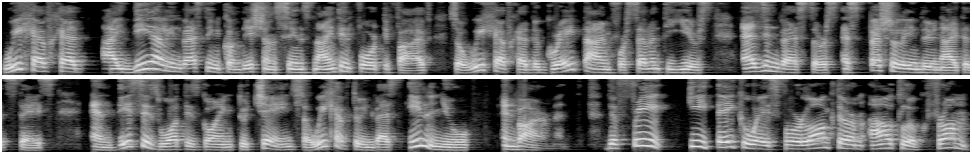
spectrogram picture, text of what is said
we have had ideal investing conditions since 1945 so we have had a great time for 70 years as investors especially in the united states. And this is what is going to change. So we have to invest in a new environment. The three key takeaways for long-term outlook from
